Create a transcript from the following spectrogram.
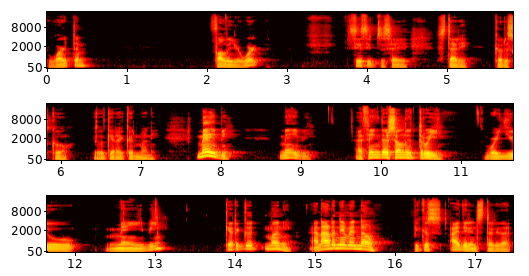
reward them, follow your work. It's easy to say, study, go to school, you'll get a good money. Maybe, maybe. I think there's only three where you maybe get a good money. And I don't even know because I didn't study that.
